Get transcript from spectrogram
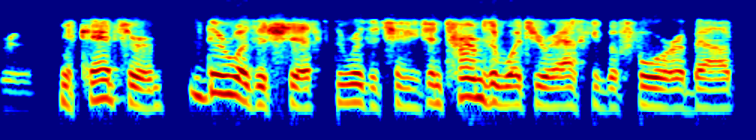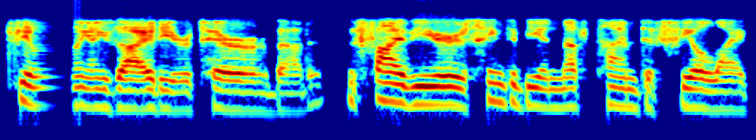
through with cancer, there was a shift, there was a change in terms of what you were asking before about feeling anxiety or terror about it. The five years seemed to be enough time to feel like,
